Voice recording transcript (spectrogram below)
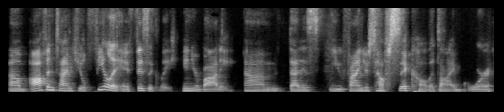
um, oftentimes you'll feel it physically in your body. Um, that is, you find yourself sick all the time, or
